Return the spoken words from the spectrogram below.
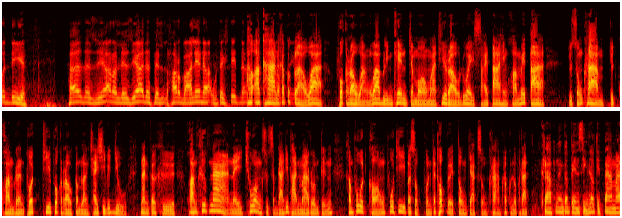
ودية هذا الزيارة لزيادة الحرب علينا وتشتيتنا อัลอาคารนะครับก็กล่าวว่าพวกเราหวังว่าบลิงเคนจะมองมาที่เราด้วยสายตาแห่งความเมตตา หยุดสงคราม หยุดความรันทดที่พวกเรากำลังใช้ชีวิตอยู่ นั่นก็คือความคืบหน้าในช่วงสุดสัปดาห์ที่ผ่านมารวมถึงคำพูดของผู้ที่ประสบผลกระทบโดยตรงจากสงครามครับคุณนพรัตน์ครับ นั่นก็เป็นสิ่งที่เราติดตามมา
